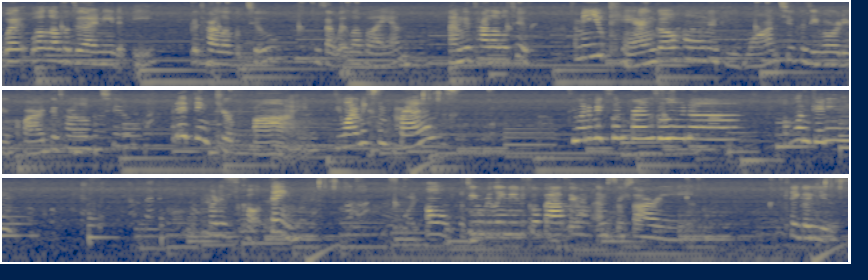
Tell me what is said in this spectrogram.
What, what level did I need to be? Guitar level 2? Is that what level I am? I'm guitar level 2. I mean, you can go home if you want to because you've already acquired guitar level 2. But I think you're fine. Do you want to make some friends? Do you want to make some friends, Luna? Oh, I'm getting... What is this called? Thing. Oh, do you really need to go bathroom? I'm so sorry. Okay, go use.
